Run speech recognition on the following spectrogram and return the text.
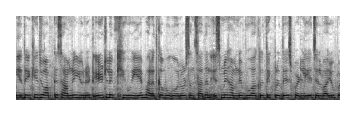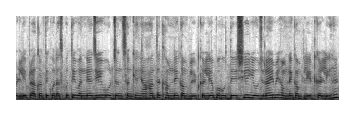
ये देखिए, जो आपके सामने यूनिट एट लिखी हुई है, भारत का भूगोल और संसाधन, इसमें हमने भूआकृतिक प्रदेश पढ़ लिए, जलवायु पढ़ ली, प्राकृतिक वनस्पति, वन्यजीव और जनसंख्या। यहाँ तक हमने कंप्लीट कर लिया। बहुद्देशीय योजनाएँ भी हमने कंप्लीट कर ली हैं।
